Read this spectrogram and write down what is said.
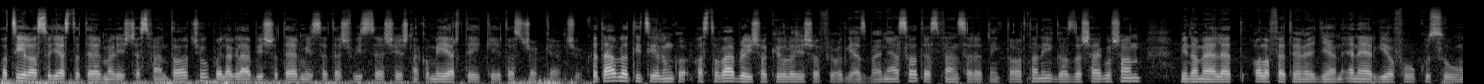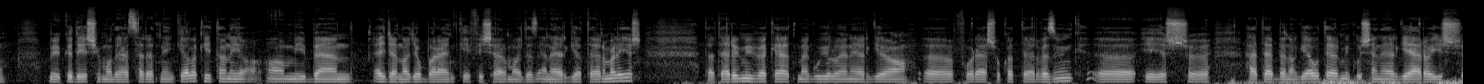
A cél az, hogy ezt a termelést ezt fenntartsuk, vagy legalábbis a természetes visszaesésnek a mértékét azt csökkentsük. A távlati célunk az továbbra is a kőolaj és a földgáz bányászat, ezt fenn szeretnénk tartani gazdaságosan, mind a mellett alapvetően egy ilyen energiafókuszú működési modellt szeretnénk kialakítani, amiben egyre nagyobb arányt képvisel majd az energiatermelés, tehát erőműveket, megújuló energiaforrásokat tervezünk, és hát ebben a geotermikus energiára is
